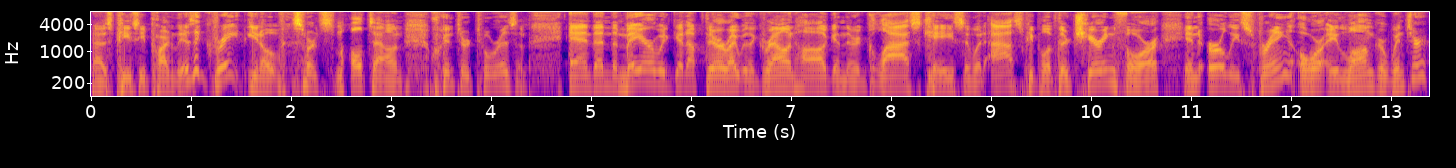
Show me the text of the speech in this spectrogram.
Now, his PC Party. It's a great, you know, sort of small town winter tourism. And then the mayor would get up there, right, with a groundhog and their glass case and would ask people if they're cheering for an early spring or a longer winter.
